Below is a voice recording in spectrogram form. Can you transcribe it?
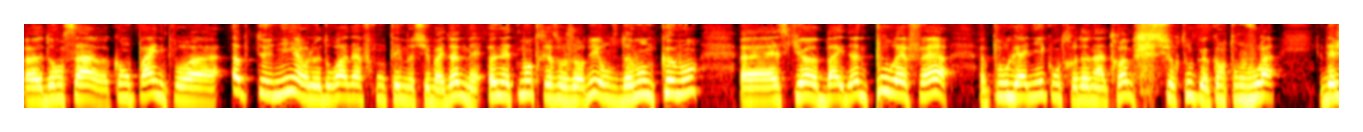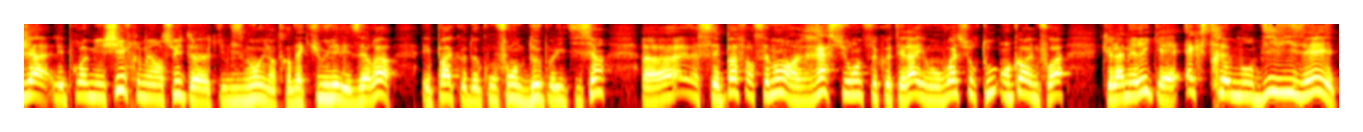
euh, dans sa euh, campagne pour obtenir le droit d'affronter Monsieur Biden. Mais honnêtement, très aujourd'hui, on se demande comment est-ce que Biden pourrait faire pour gagner contre Donald Trump, surtout que quand on voit déjà les premiers chiffres, mais ensuite, euh, visiblement, il est en train d'accumuler les erreurs et pas que de confondre deux politiciens. Euh, c'est pas forcément rassurant de ce côté-là. Et on voit surtout, encore une fois, que l'Amérique est extrêmement divisée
